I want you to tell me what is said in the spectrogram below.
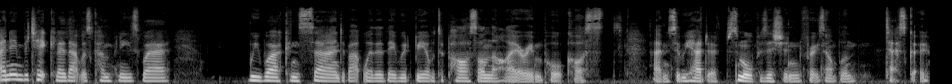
And in particular, that was companies where we were concerned about whether they would be able to pass on the higher import costs. Um, so we had a small position, for example, in Tesco.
